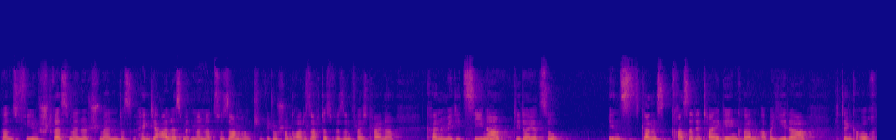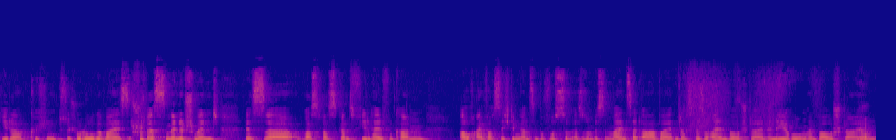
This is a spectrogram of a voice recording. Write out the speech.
ganz viel Stressmanagement. Das hängt ja alles miteinander zusammen. Und wie du schon gerade sagtest, wir sind vielleicht keine, keine Mediziner, die da jetzt so ins ganz krasse Detail gehen können, aber jeder, ich denke auch jeder Küchenpsychologe weiß, Stressmanagement ist äh, was, was ganz viel helfen kann. Auch einfach sich dem Ganzen bewusst zu, also so ein bisschen Mindset arbeiten, das wäre so ein Baustein, Ernährung ein Baustein,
